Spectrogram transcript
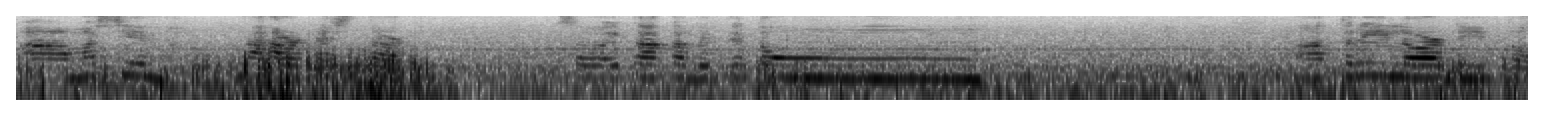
ah, machine na harvester. So, ikakabit itong ah, trailer dito.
